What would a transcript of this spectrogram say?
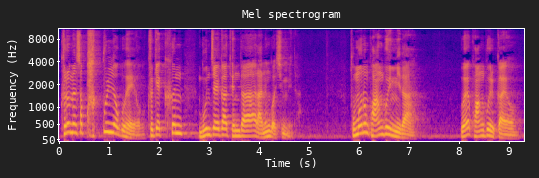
그러면서 바꾸려고 해요. 그게 큰 문제가 된다라는 것입니다. 부모는 광부입니다. 왜 광부일까요?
